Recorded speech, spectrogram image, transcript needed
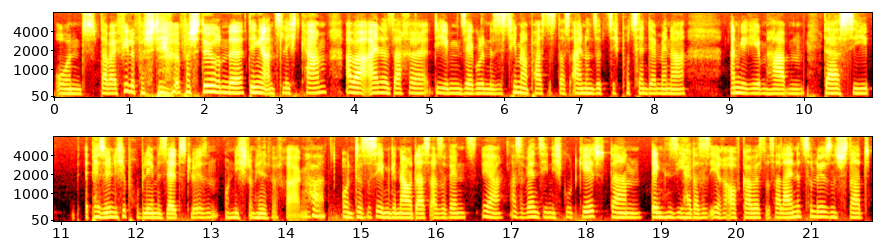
und dabei viele verstörende Dinge ans Licht kamen. Aber eine Sache, die eben sehr gut in dieses Thema passt, ist, dass 71 Prozent der Männer angegeben haben, dass sie persönliche Probleme selbst lösen und nicht um Hilfe fragen. Hart. Und das ist eben genau das. Also wenn es, ja, also wenn sie nicht gut geht, dann denken sie halt, dass es ihre Aufgabe ist, es alleine zu lösen, statt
